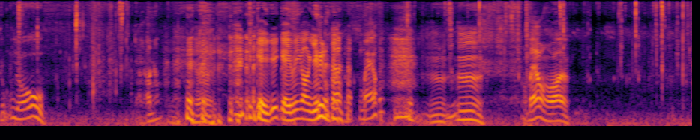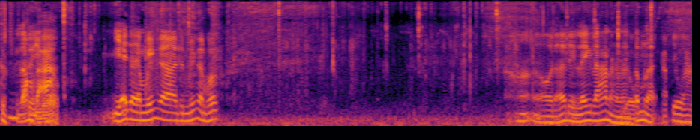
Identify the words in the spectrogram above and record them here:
Xúc vô. Trời ơi nóng. Cái kỳ cái kỳ mới ngon dữ nè. Béo. Ừ, ừ. béo rồi. Cực lắm đã. Vẽ cho em miếng uh, xin miếng anh Phước. Đó, rồi để đi lấy lá này nè Vô. túm lại. Cặp vô à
